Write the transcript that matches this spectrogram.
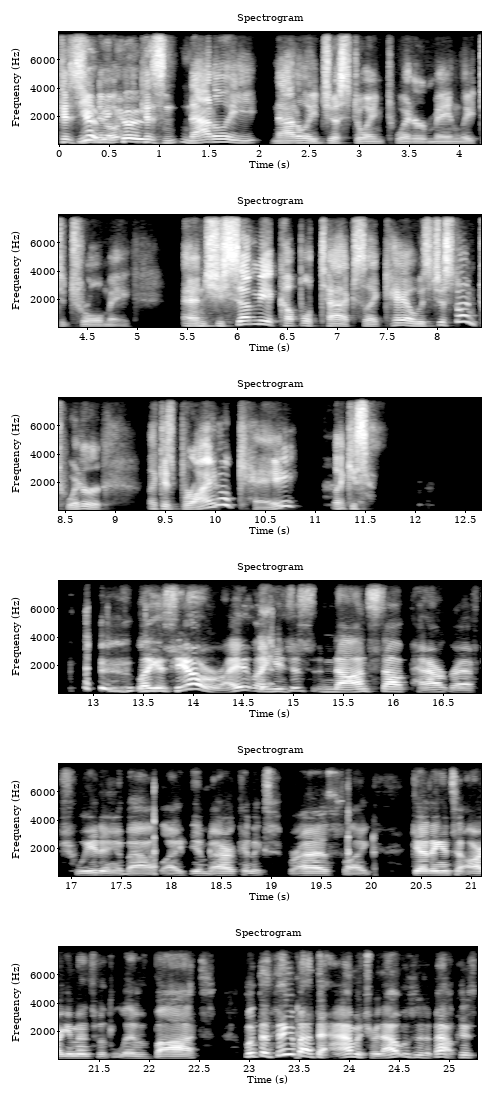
Because you yeah, know, because Natalie Natalie just joined Twitter mainly to troll me. And she sent me a couple texts like, hey, I was just on Twitter. Like, is Brian okay? Like, is like is he all right? Like he's just nonstop paragraph tweeting about like the American Express, like getting into arguments with LIV bots. But the thing about the amateur, that was it about because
